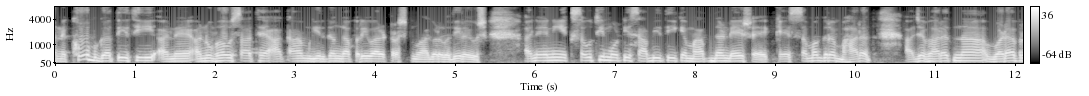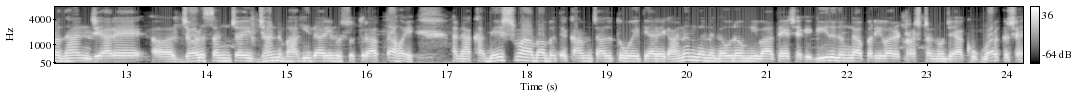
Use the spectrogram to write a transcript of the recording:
અને ખૂબ ગતિથી અને અનુભવ સાથે આ કામ ગીરગંગા પરિવાર ટ્રસ્ટનું આગળ વધી રહ્યું છે. અને એની એક સૌથી મોટી સાબિતી કે માપદંડ એ છે કે સમગ્ર ભારત, આજે ભારતના વડાપ્રધાન જ્યારે જળ સંચય, જન ભાગીદારીનું સૂત્ર આપતા હોય અને આખા દેશમાં આ બાબતે કામ ચાલતું હોય ત્યારે એક આનંદ અને ગૌરવની વાત એ છે કે ગીર ગંગા પરિવાર ટ્રસ્ટનું જે આખું વર્ક છે,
